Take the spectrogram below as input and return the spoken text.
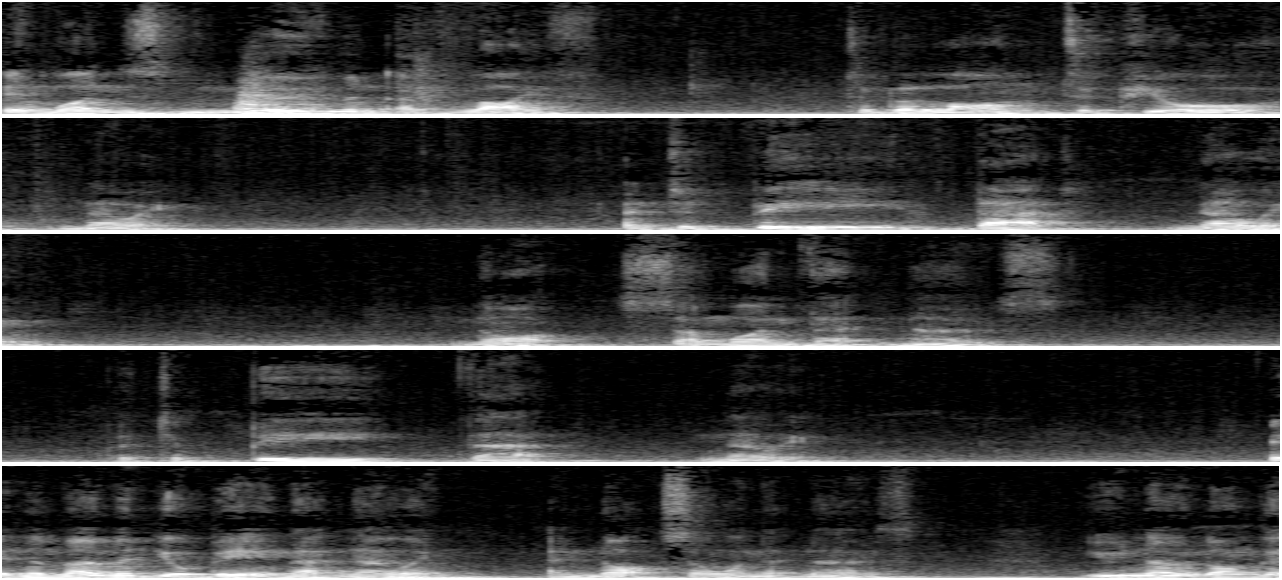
in one's movement of life to belong to pure knowing. And to be that knowing, not someone that knows, but to be that knowing. In the moment you're being that knowing and not someone that knows, you no longer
